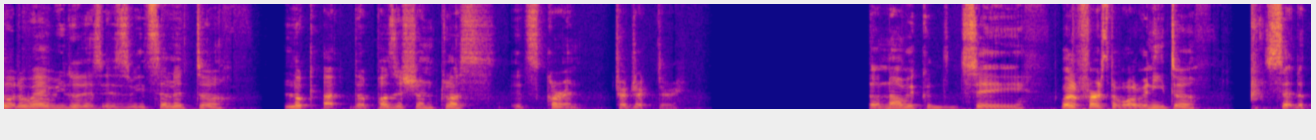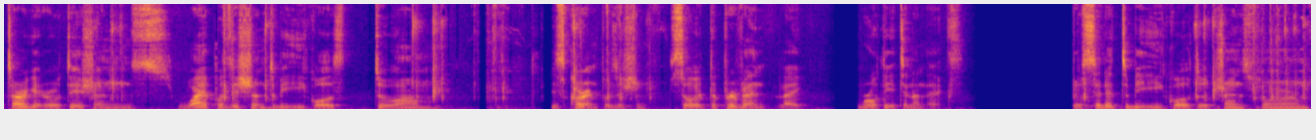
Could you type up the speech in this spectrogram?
so the way we do this is we tell it to look at the position plus its current trajectory. So now we could say well first of all we need to set the target rotations y position to be equals to um its current position. So to prevent like rotating on x. So set it to be equal to transform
